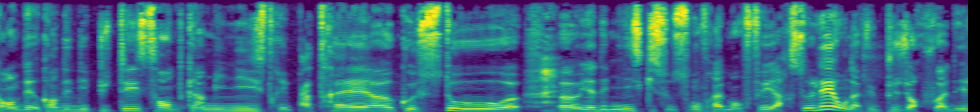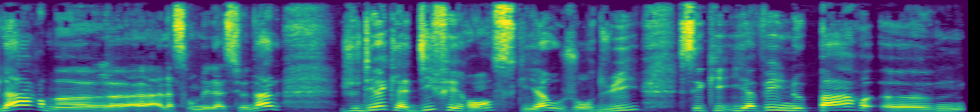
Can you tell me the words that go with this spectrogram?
Quand, des, quand des députés sentent qu'un ministre est pas très costaud, il y a des ministres qui se sont vraiment fait harceler. On a vu plusieurs fois des larmes à, à l'Assemblée nationale. Je dirais que la différence qu'il y a aujourd'hui, c'est qu'il y avait une part, euh,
